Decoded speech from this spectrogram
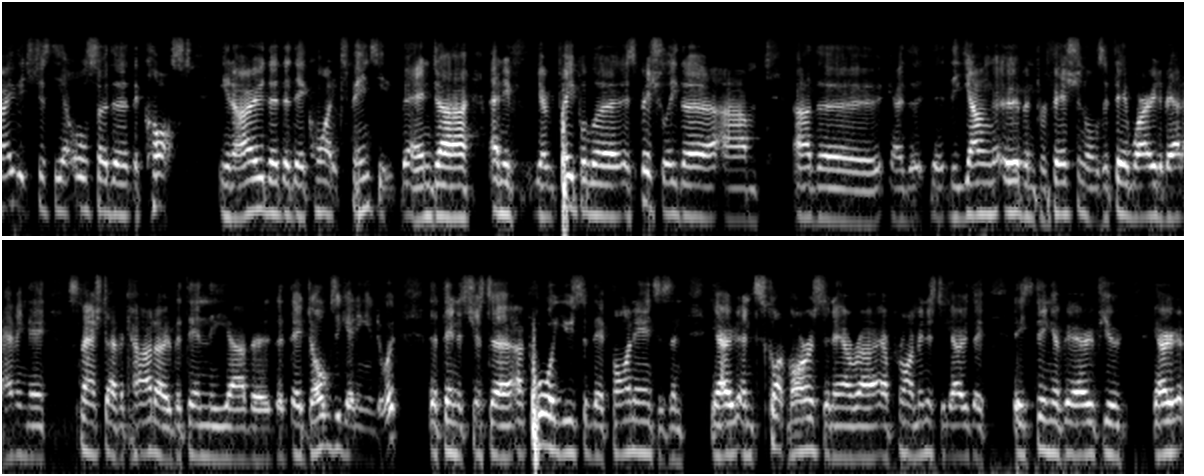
maybe it's just the also the the cost you know that they're, quite expensive. And uh, and if you know people are especially the um, uh, the, you know, the, the, young urban professionals if they're worried about having their smashed avocado but then the, uh, the, the their dogs are getting into it that then it's just a, a, poor use of their finances. And you know and Scott Morrison our uh, our prime minister you know the this thing of know, if you you know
